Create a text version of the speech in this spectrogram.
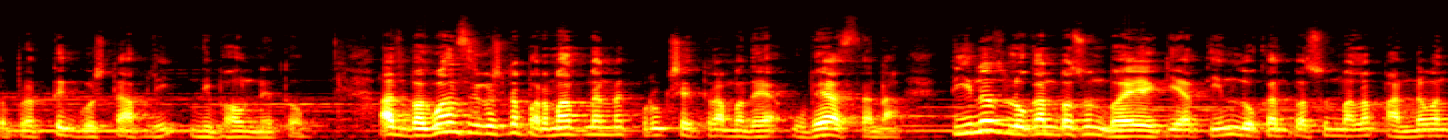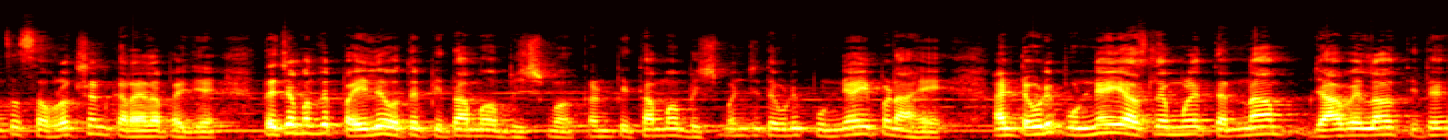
तर प्रत्येक गोष्ट आपली निभावून नेतो. आज भगवान श्रीकृष्ण परमात्म्यांना कुरुक्षेत्रामध्ये उभे असताना तीनच लोकांपासून भय आहे की या तीन लोकांपासून मला पांडवांचं संरक्षण करायला पाहिजे. त्याच्यामध्ये पहिले होते पितामह भीष्म कारण पितामह भीष्मांची तेवढी पुण्याई पण आहे. आणि तेवढी पुण्याई असल्यामुळे त्यांना ज्या वेळेला तिथे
